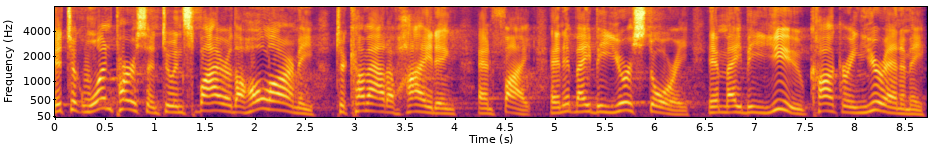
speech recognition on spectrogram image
It took one person to inspire the whole army to come out of hiding and fight. And it may be your story, it may be you conquering your enemy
